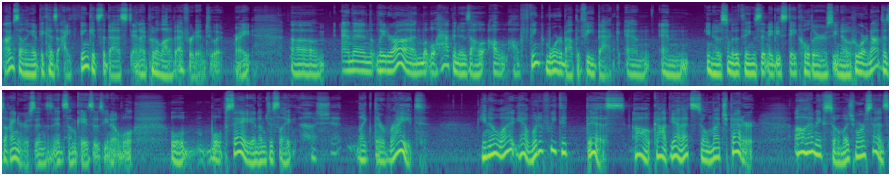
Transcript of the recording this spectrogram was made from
I'm selling it because I think it's the best and I put a lot of effort into it, right? Um, and then later on, what will happen is I'll, I'll, I'll think more about the feedback and and you know some of the things that maybe stakeholders you know who are not designers in, in some cases you know will will will say and i'm just like oh shit like they're right. You know what? Yeah what if we did this? Oh god yeah that's so much better. Oh that makes so much more sense.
